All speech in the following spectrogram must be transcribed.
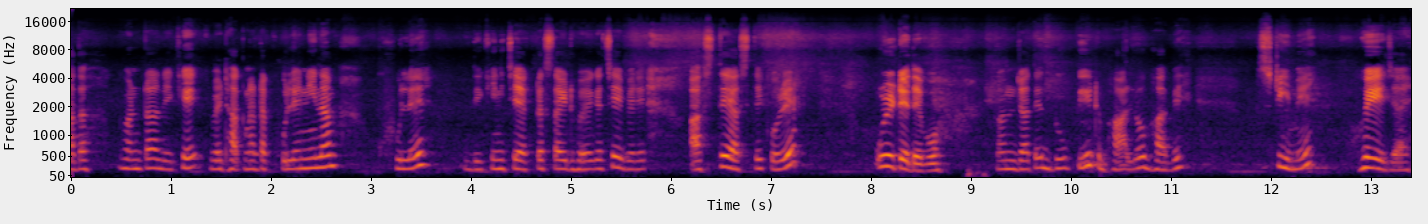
আধা ঘণ্টা রেখে এবার ঢাকনাটা খুলে নিলাম, খুলে দেখে নিচে একটা সাইড হয়ে গেছে, এবারে আস্তে আস্তে করে উল্টে দেব। কারণ যাতে দু পিঠ ভালোভাবে স্টিমে হয়ে যায়।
